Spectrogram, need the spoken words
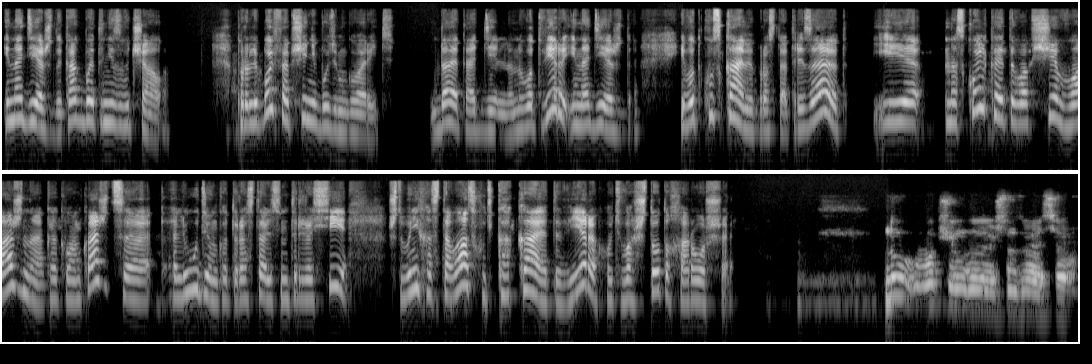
и надежды, как бы это ни звучало. Про любовь вообще не будем говорить. Да, это отдельно. Но вот вера и надежда. И вот кусками просто отрезают. И насколько это вообще важно, как вам кажется, людям, которые остались внутри России, чтобы у них оставалась хоть какая-то вера, хоть во что-то хорошее? Ну, в общем, э, что называется,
